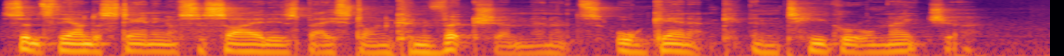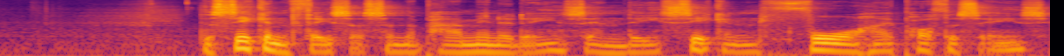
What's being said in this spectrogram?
since the understanding of society is based on conviction and its organic, integral nature. The second thesis in the Parmenides and the second four hypotheses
